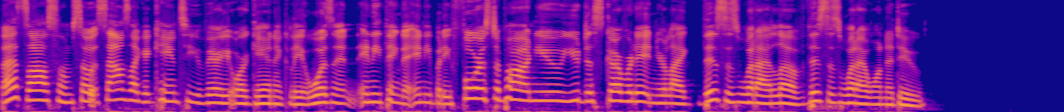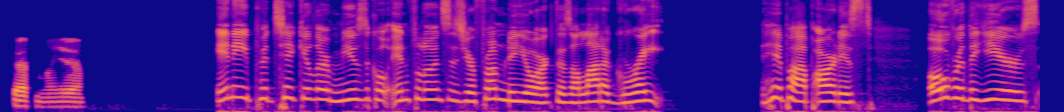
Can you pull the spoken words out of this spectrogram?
That's awesome. So it sounds like it came to you very organically. It wasn't anything that anybody forced upon you. You discovered it and you're like, this is what I love. This is what I want to do. Definitely, yeah. Any particular musical influences? You're from New York. There's a lot of great hip hop artists over the years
